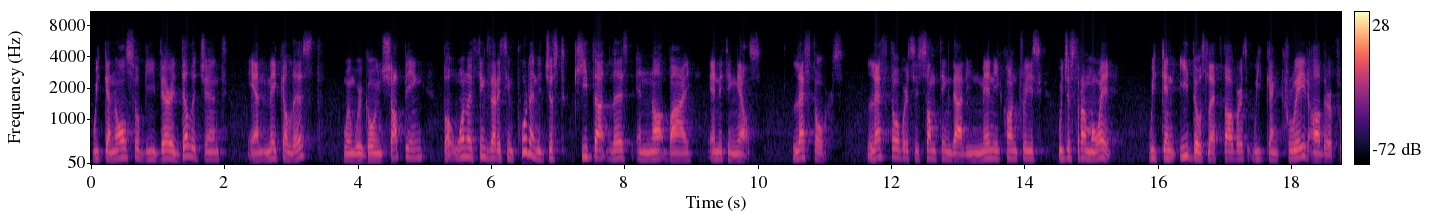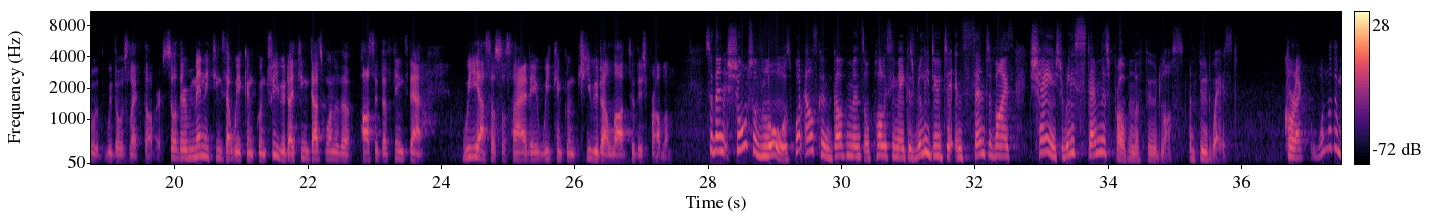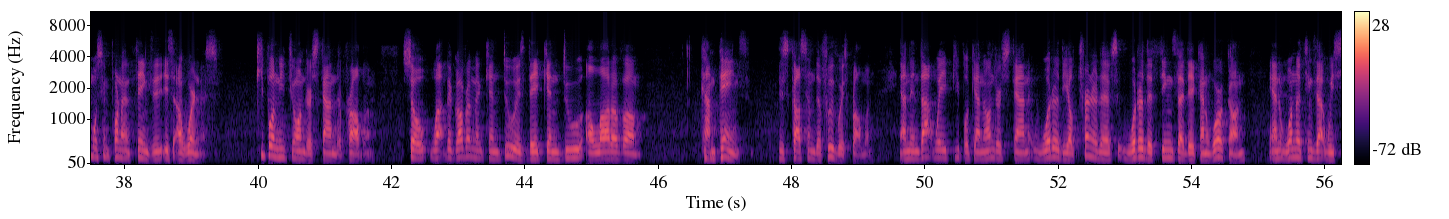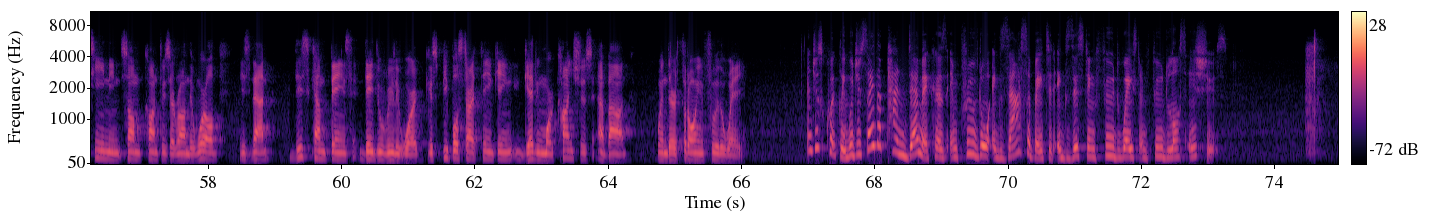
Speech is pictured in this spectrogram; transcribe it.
We can also be very diligent and make a list when we're going shopping. But one of the things that is important is just to keep that list and not buy anything else. Leftovers. Leftovers is something that in many countries we just throw them away we can eat those leftovers. We can create other food with those leftovers. So there are many things that we can contribute. I think that's one of the positive things that we as a society, we can contribute a lot to this problem. So then, short of laws, what else can governments or policymakers really do to incentivize change to really stem this problem of food loss and food waste? Correct. One of the most important things is awareness. People need to understand the problem. So what the government can do is they can do a lot of um, campaigns discussing the food waste problem. And in that way, people can understand what are the alternatives, what are the things that they can work on. And one of the things that we've seen in some countries around the world is that these campaigns, they do really work because people start thinking, getting more conscious about when they're throwing food away. And just quickly, would you say the pandemic has improved or exacerbated existing food waste and food loss issues?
